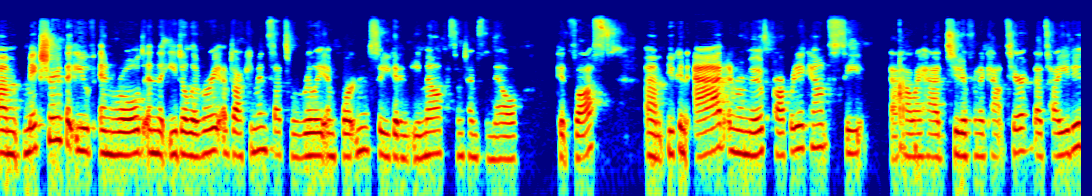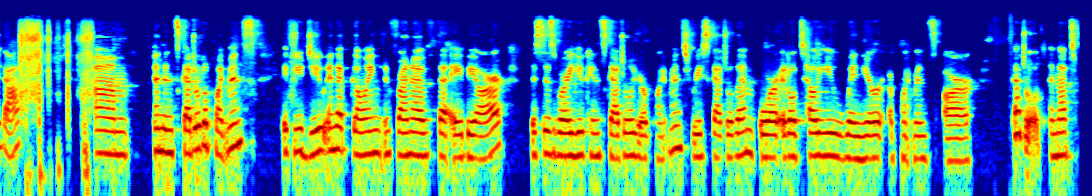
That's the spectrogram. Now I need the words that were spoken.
Um, make sure that you've enrolled in the e-delivery of documents. That's really important. So you get an email because sometimes the mail gets lost. Um, you can add and remove property accounts. See, how I had two different accounts here. That's how you do that. Um, and then scheduled appointments. If you do end up going in front of the ABR, this is where you can schedule your appointments, reschedule them, or it'll tell you when your appointments are scheduled. And that's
